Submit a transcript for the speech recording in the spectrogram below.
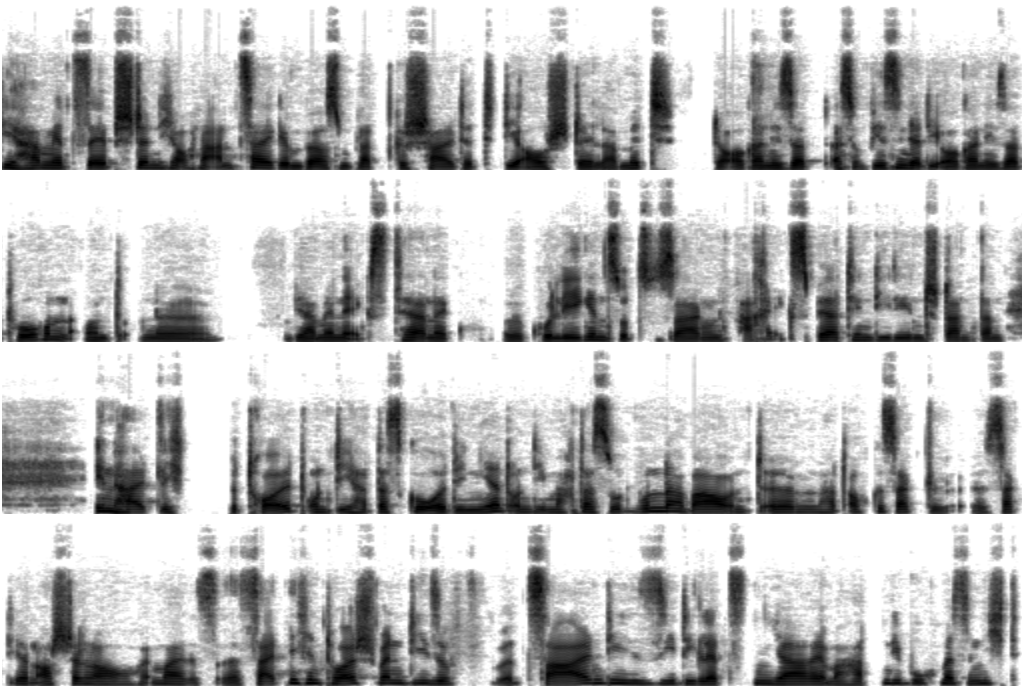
Die haben jetzt selbstständig auch eine Anzeige im Börsenblatt geschaltet, die Aussteller mit der Organisat, also wir sind ja die Organisatoren und eine, wir haben ja eine externe äh, Kollegin sozusagen, Fachexpertin, die den Stand dann inhaltlich betreut und die hat das koordiniert und die macht das so wunderbar und ähm, hat auch gesagt, äh, sagt ihren Ausstellern auch immer, seid nicht enttäuscht, wenn diese äh, Zahlen, die sie die letzten Jahre immer hatten, die Buchmesse nicht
